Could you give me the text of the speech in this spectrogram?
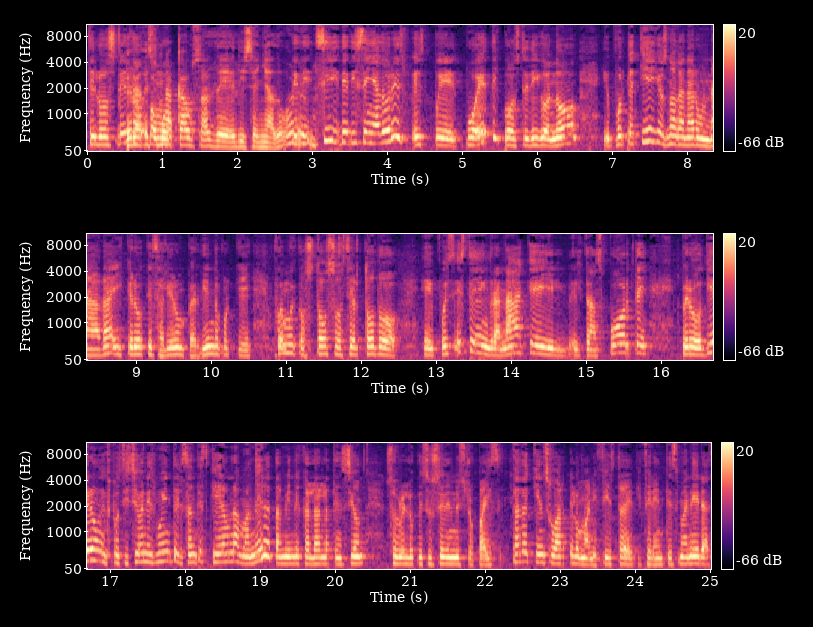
Te los dejan Pero es como una causa de diseñador. de di- sí, de diseñadores es, pues, poéticos, te digo, ¿no? Eh, Porque aquí ellos no ganaron nada y creo que salieron perdiendo porque fue muy costoso hacer todo, eh, pues este engranaje y el, el transporte, pero dieron exposiciones muy interesantes que era una manera también de jalar la atención sobre lo que sucede en nuestro país. Cada quien su arte lo manifiesta de diferentes maneras.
